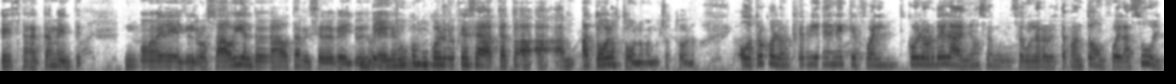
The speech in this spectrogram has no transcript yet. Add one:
Exactamente. No, el, el rosado y el dorado también se ve bello. Él- Él es un- como un color que se adapta a- a- a- a todos los tonos, a muchos tonos. Otro color que viene, que fue el color del año, según, según la revista Pantón, fue el azul.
